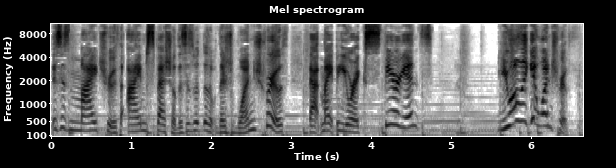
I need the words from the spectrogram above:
This is my truth. I'm special. This is what the, there's one truth that might be your experience. You only get one truth.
